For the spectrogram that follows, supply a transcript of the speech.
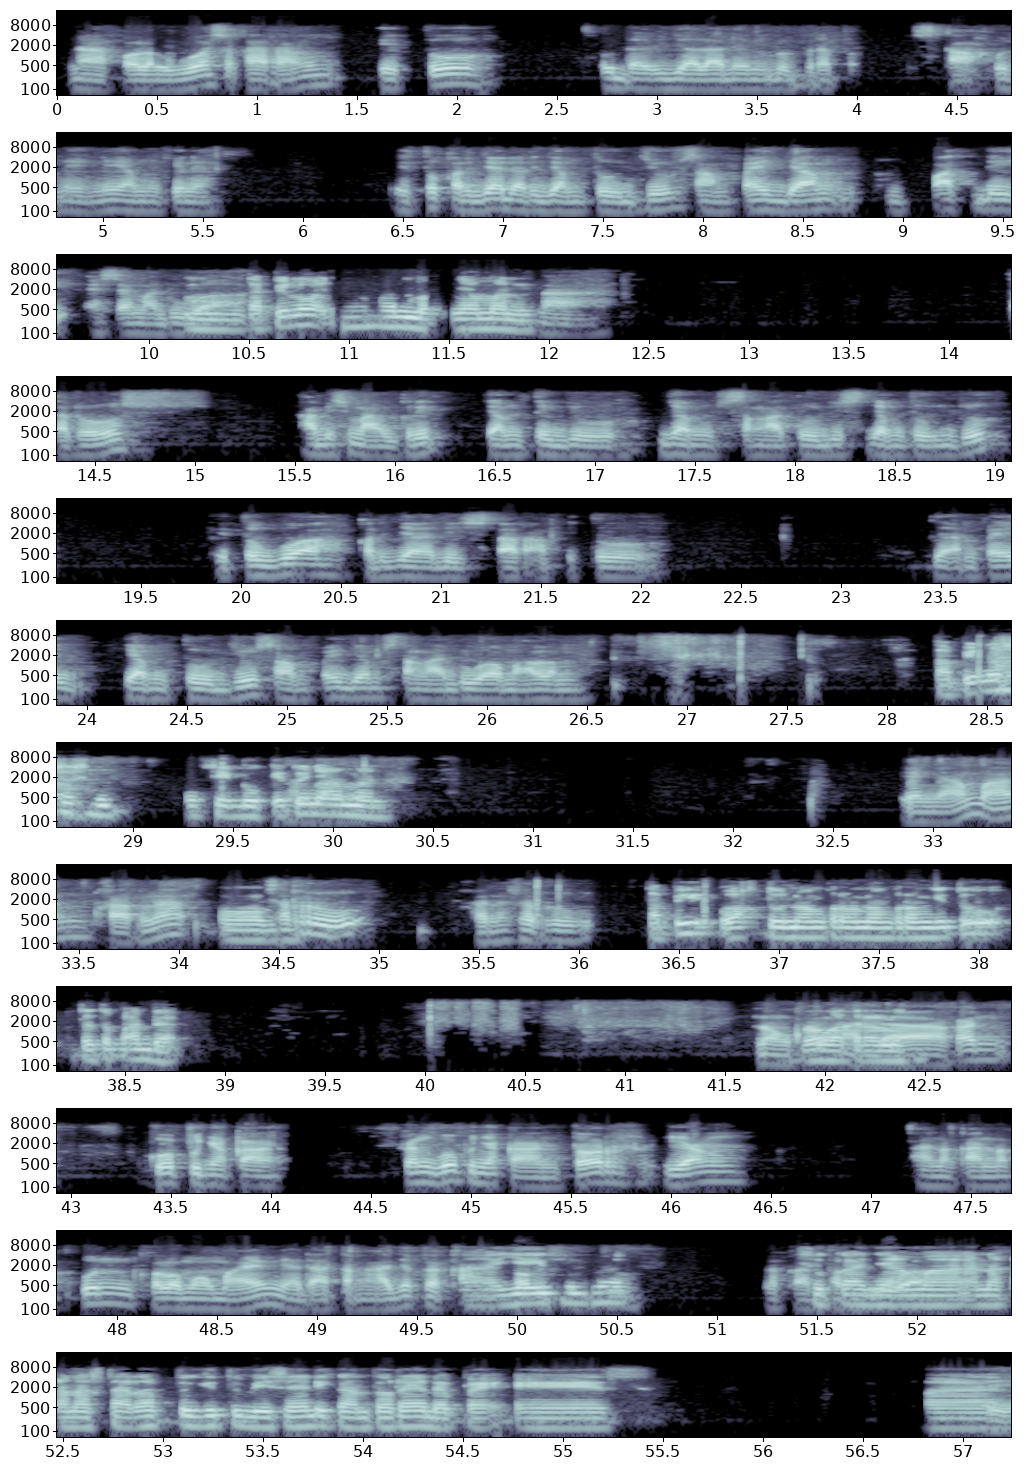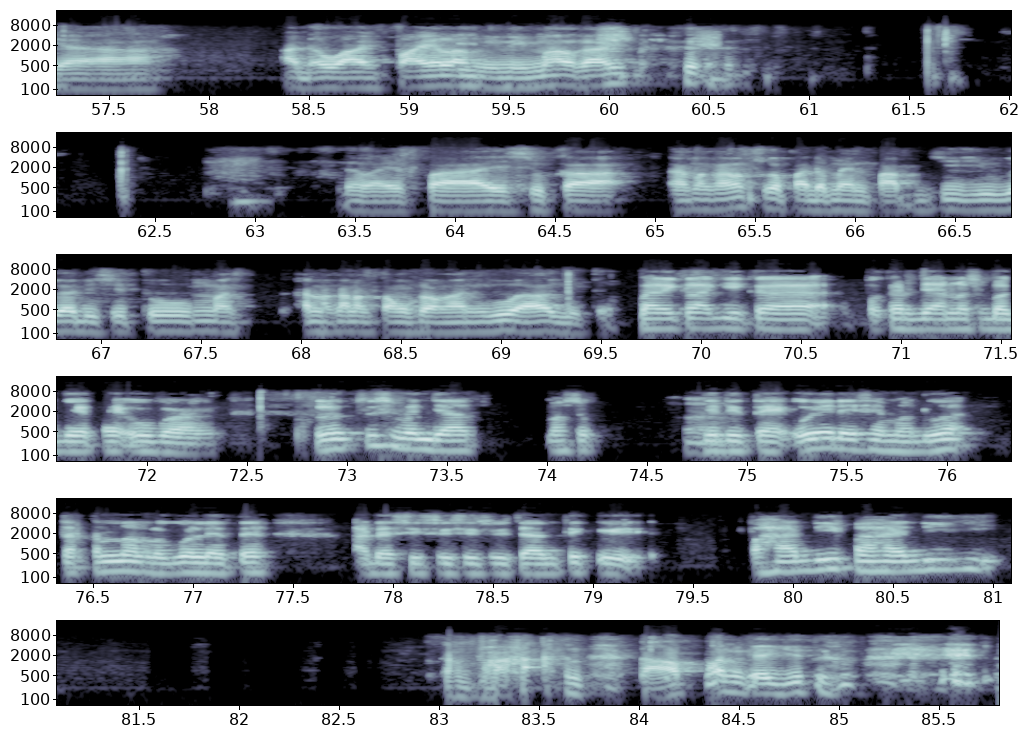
Nah kalau gue sekarang itu udah dijalanin beberapa setahun ini ya mungkin ya. Itu kerja dari jam 7 sampai jam 4 di SMA 2 hmm, tapi lo nyaman nyaman. Nah terus habis maghrib jam 7 jam setengah 7 jam 7 itu gue kerja di startup itu sampai jam 7 sampai jam setengah dua malam. Tapi lo sibuk itu nyaman? Ya nyaman karena oh. seru, karena seru. Tapi waktu nongkrong-nongkrong gitu tetap ada. Nongkrong ada terlalu... kan gue punya kan kan gue punya kantor yang anak-anak pun kalau mau main ya datang aja ke kantor. Ah, iya itu gitu sukanya sama anak-anak startup tuh gitu biasanya di kantornya ada PS nah, iya ada wifi lah iya. minimal kan. Ada wifi suka anak-anak suka pada main PUBG juga di situ mas anak-anak tongkrongan gua gitu. Balik lagi ke pekerjaan lo sebagai TU bang. Lo tuh semenjak masuk hmm. jadi TU ya di SMA 2 terkenal lo gue liatnya. Ada siswi-siswi cantik Pak Hadi Pak Hadi Apaan? Kapan kayak gitu?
